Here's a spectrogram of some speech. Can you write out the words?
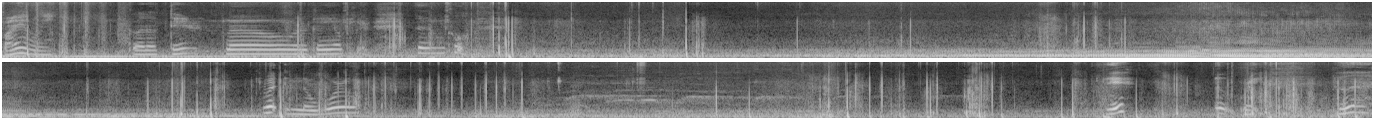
Finally got up there. Now we're going up here. Um, cool. What in the world? Eh? Oh, right. Ah.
